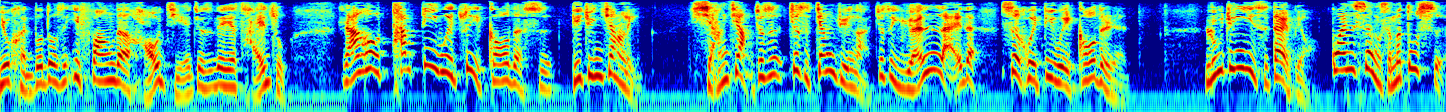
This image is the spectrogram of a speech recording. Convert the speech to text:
有很多都是一方的豪杰，就是那些财主。然后他地位最高的是敌军将领。降将就是就是将军啊，就是原来的社会地位高的人，卢俊义是代表，关胜什么都是，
